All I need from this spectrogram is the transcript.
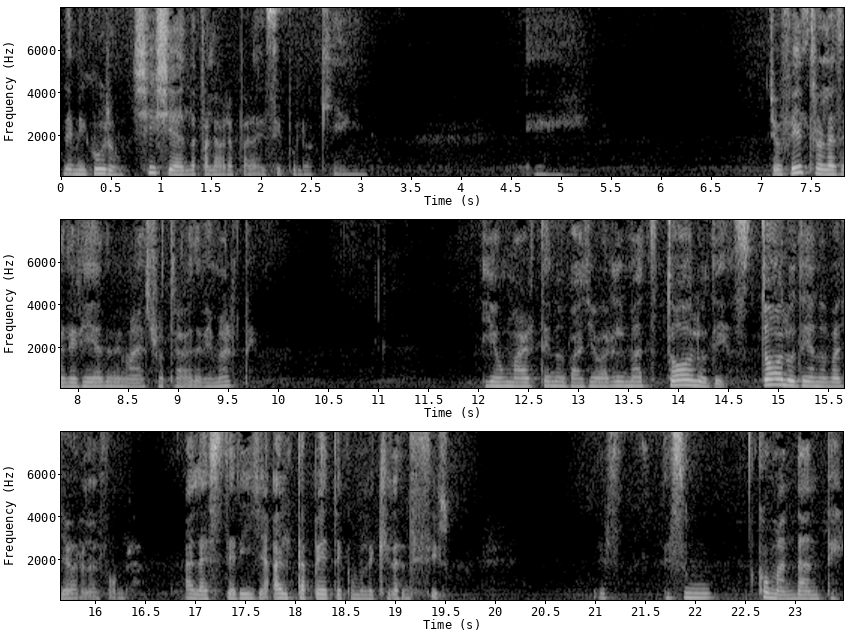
de mi guru, shishya es la palabra para discípulo aquí en eh, yo filtro las energías de mi maestro a través de mi Marte. Y un Marte nos va a llevar el mat todos los días. Todos los días nos va a llevar a la alfombra, a la esterilla, al tapete, como le quieras decir. Es, es un comandante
